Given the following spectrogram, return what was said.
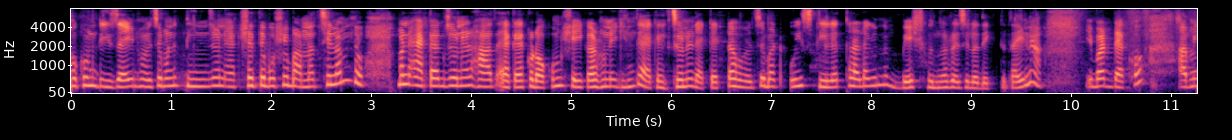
রকম ডিজাইন হয়েছে মানে তিনজন একসাথে বসে বানাচ্ছিলাম তো মানে এক একজনের হাত এক এক রকম, সেই কারণে কিন্তু এক একজনের এক একটা হয়েছে বাট ওই স্টিলের থালাটা কিন্তু বেশ সুন্দর হয়েছিল দেখতে, তাই না? এবার দেখো, আমি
